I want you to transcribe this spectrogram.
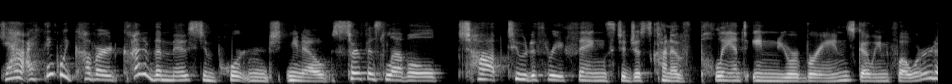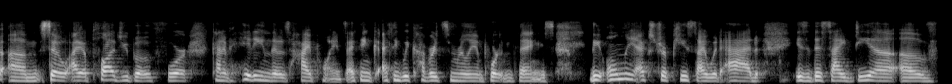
Yeah, I think we covered kind of the most important, you know, surface level top two to three things to just kind of plant in your brains going forward. Um, so I applaud you both for kind of hitting those high points. I think I think we covered some really important things. The only extra piece I would add is this idea of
